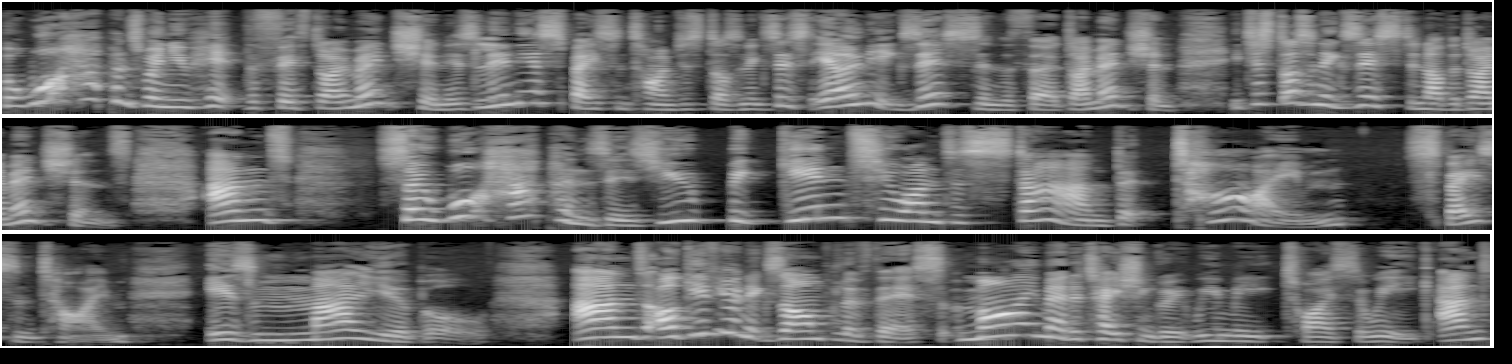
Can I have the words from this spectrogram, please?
But what happens when you hit the fifth dimension is linear space and time just doesn't exist. It only exists in the third dimension. It just doesn't exist in other dimensions. And so what happens is you begin to understand that time space and time is malleable. And I'll give you an example of this. My meditation group, we meet twice a week. And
